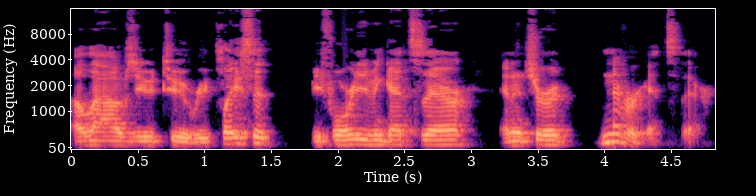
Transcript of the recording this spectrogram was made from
allows you to replace it before it even gets there and ensure it never gets there.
